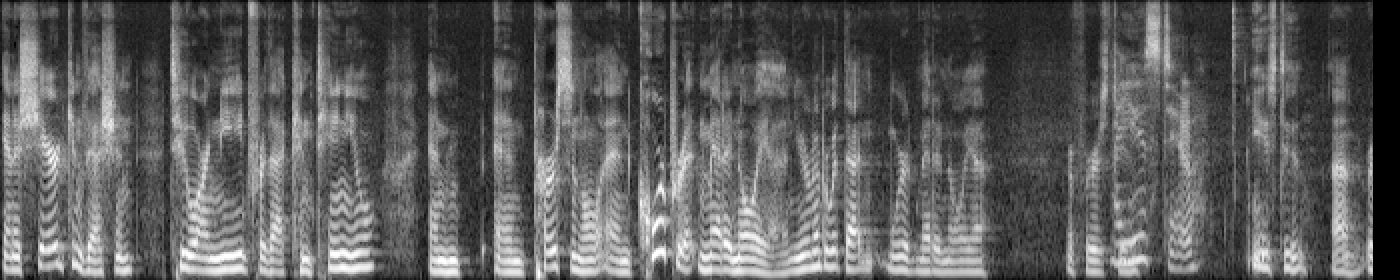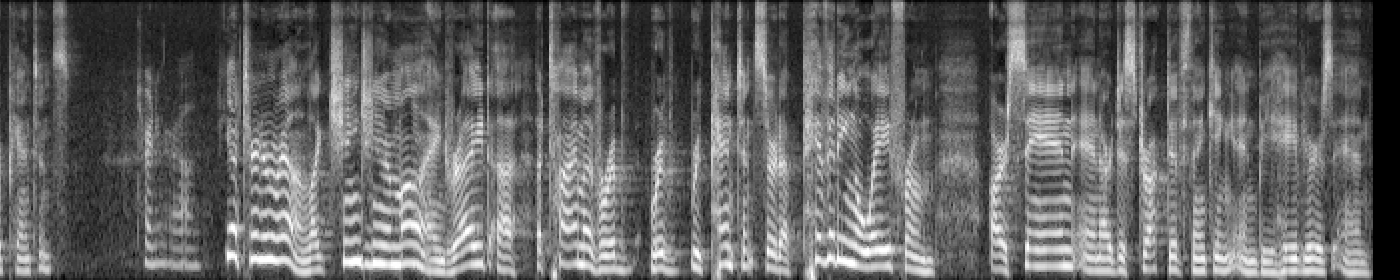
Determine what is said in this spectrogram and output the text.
and a shared confession to our need for that continual and and personal and corporate metanoia. And you remember what that word metanoia refers to? I used to. Used to uh, repentance. Turning around. Yeah, turning around, like changing your mind, right? Uh, a time of re- re- repentance, sort of pivoting away from our sin and our destructive thinking and behaviors and,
